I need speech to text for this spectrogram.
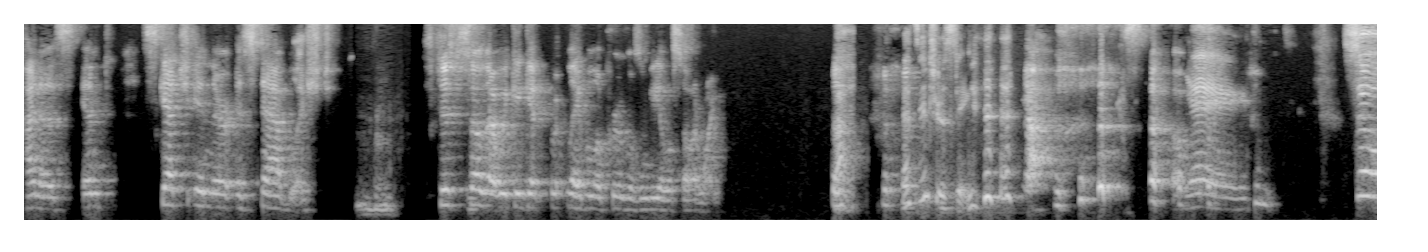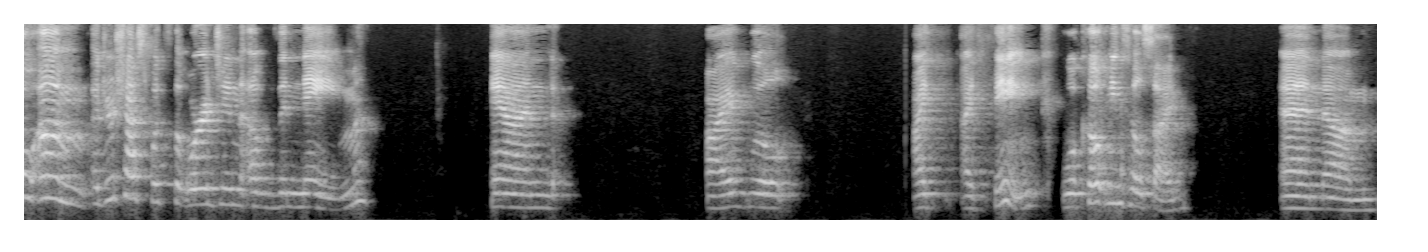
kind of sketch in there established, Mhm. Just so that we could get label approvals and be able to sell our wine. That's interesting. Yeah. So- Yay. So, um, Adrish asked what's the origin of the name? And I will, I, I think, well, Cote means hillside. And, um,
